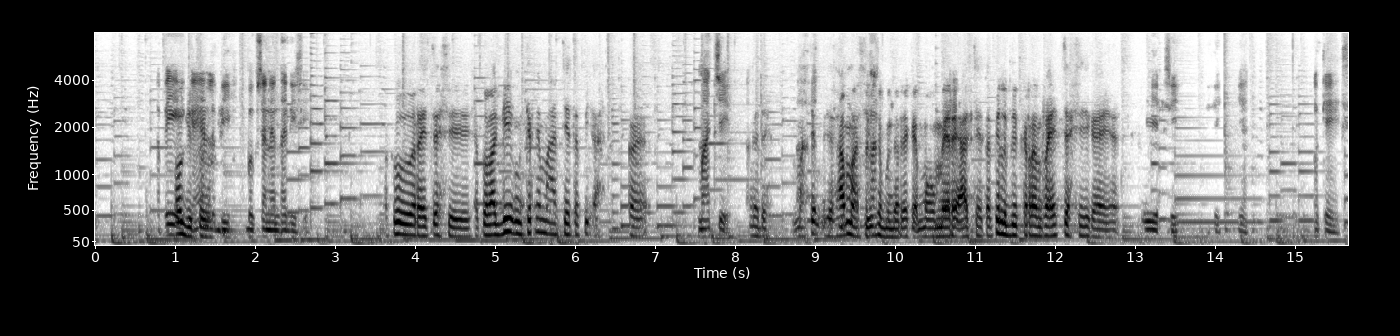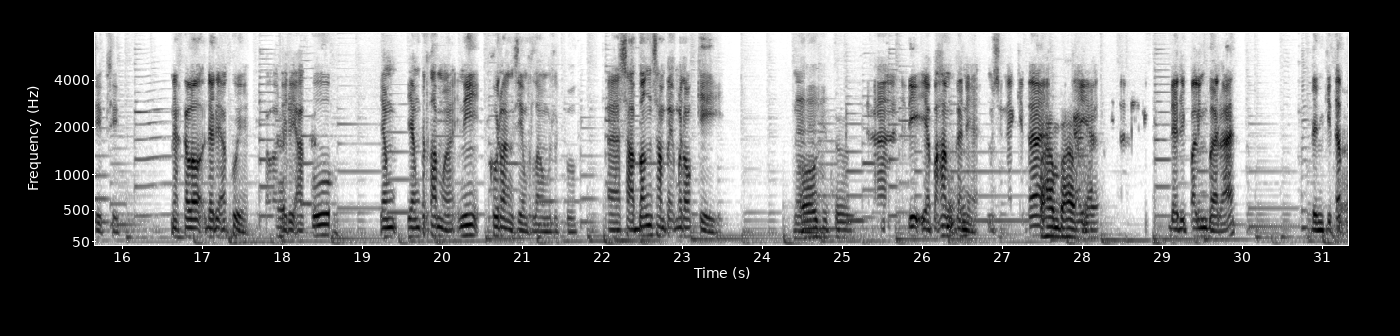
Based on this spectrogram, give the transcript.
Tapi Oh, gitu. kayaknya lebih bagusan yang tadi sih. aku receh sih satu lagi mikirnya macet tapi ah kayak Mace. enggak deh macet ya sama sih Macet. sebenarnya kayak mau mere Aceh tapi lebih keren receh sih kayaknya Iya sih. Iya. Oke, sip sip. Nah, kalau dari aku ya, kalau Ya. dari aku yang yang pertama ini kurang sih yang pertama menurutku. Eh, Sabang sampai Merauke. Nah, oh gitu jadi ya paham kan ya? Maksudnya kita paham paham kayak ya dari paling barat dan kita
